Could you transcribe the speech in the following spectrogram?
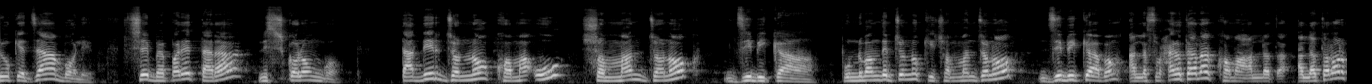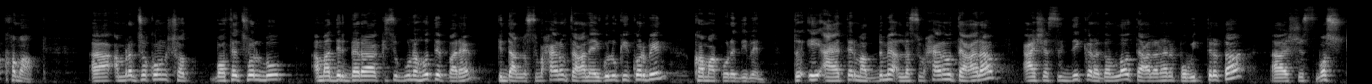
লোকে যা বলে, সে ব্যাপারে তারা নিষ্কলঙ্গ তাদের জন্য ক্ষমা ও সম্মানজনক জীবিকা। পূর্ণবানদের জন্য কি সম্মানজনক জীবিকা এবং আল্লাহ ওয়া ক্ষমা, আল্লাহ আল্লাহ তাআলার ক্ষমা। আমরা যখন সৎ পথে চলবো, আমাদের দ্বারা কিছু গুণা হতে পারে, কিন্তু আল্লাহ সুবহানাহু ওয়া এগুলো কি করবেন? ক্ষমা করে দিবেন। তো এই আয়াতের মাধ্যমে আল্লাহ ওয়া তাআলা আয়েশা সিদ্দিকা রাদিয়াল্লাহু তাআলার পবিত্রতা সুস্পষ্ট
